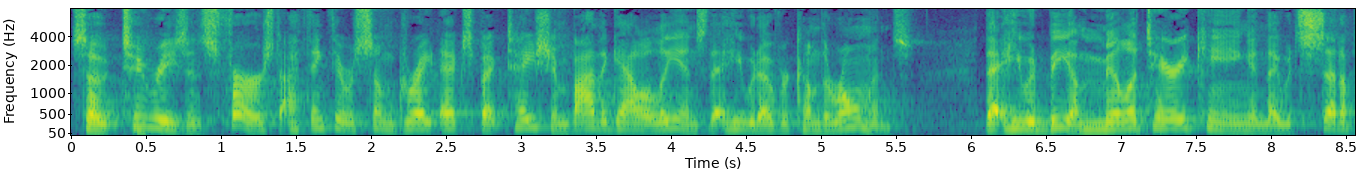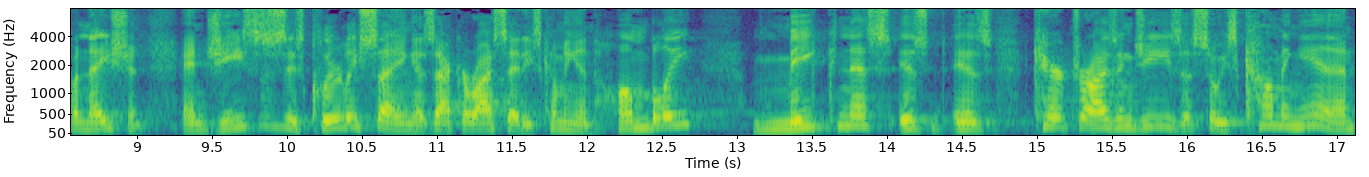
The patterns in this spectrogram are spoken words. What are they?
So, two reasons. First, I think there was some great expectation by the Galileans that he would overcome the Romans that he would be a military king and they would set up a nation. And Jesus is clearly saying, as Zechariah said, he's coming in humbly Meekness is, is characterizing Jesus. So he's coming in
